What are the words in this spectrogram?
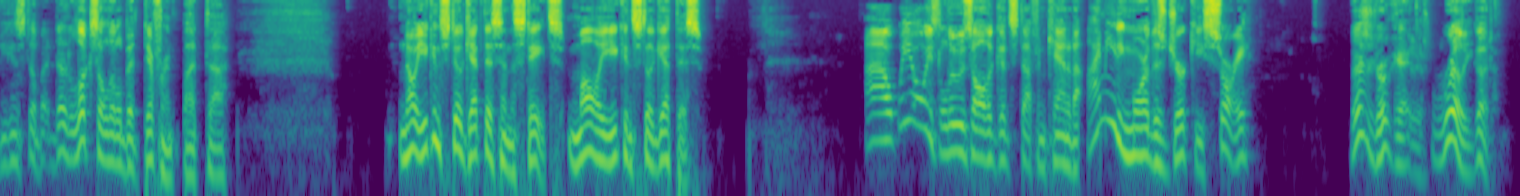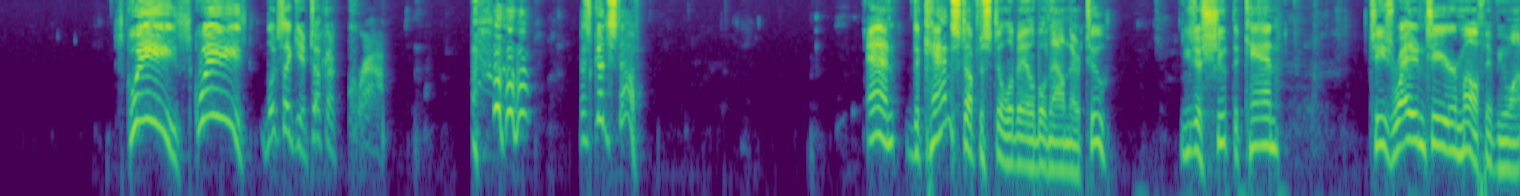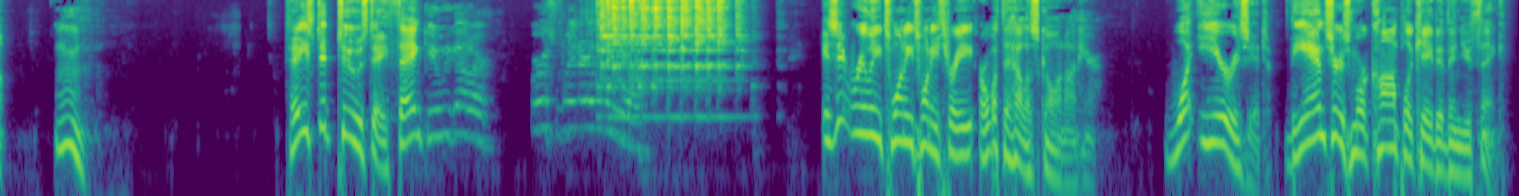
You can still, but it looks a little bit different, but, uh, no, you can still get this in the States. Molly, you can still get this. Uh, we always lose all the good stuff in Canada. I'm eating more of this jerky. Sorry. This jerky is really good. Squeeze, squeeze. Looks like you took a crap. it's good stuff. And the canned stuff is still available down there too. You just shoot the can cheese right into your mouth if you want. Mmm. Taste it Tuesday. Thank you. We got our first winner of the year. Is it really 2023 or what the hell is going on here? What year is it? The answer is more complicated than you think.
